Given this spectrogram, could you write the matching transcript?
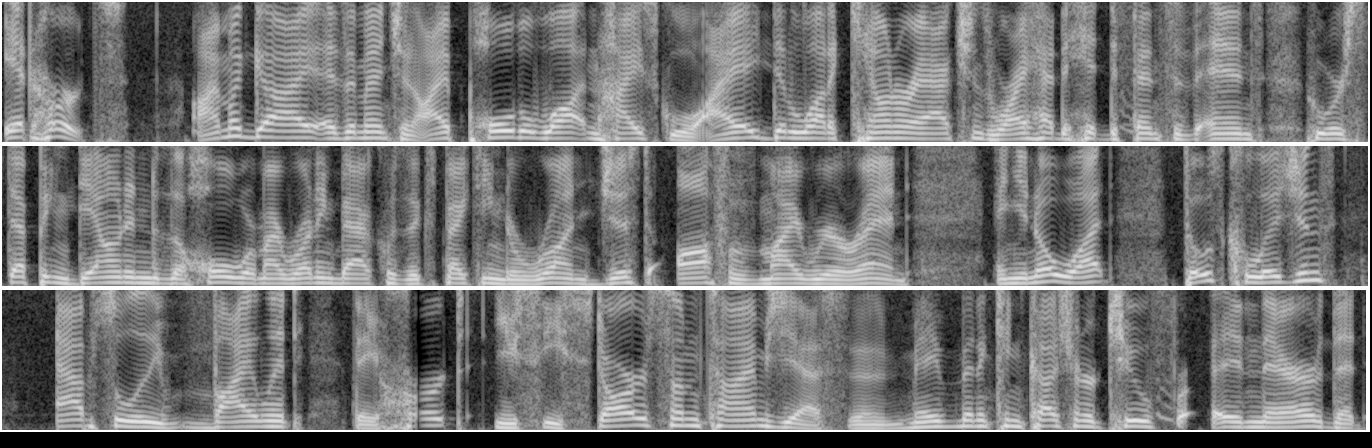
it hurts. I'm a guy, as I mentioned, I pulled a lot in high school. I did a lot of counter actions where I had to hit defensive ends who were stepping down into the hole where my running back was expecting to run just off of my rear end. And you know what? Those collisions absolutely violent. They hurt. You see stars sometimes. Yes, there may have been a concussion or two in there that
